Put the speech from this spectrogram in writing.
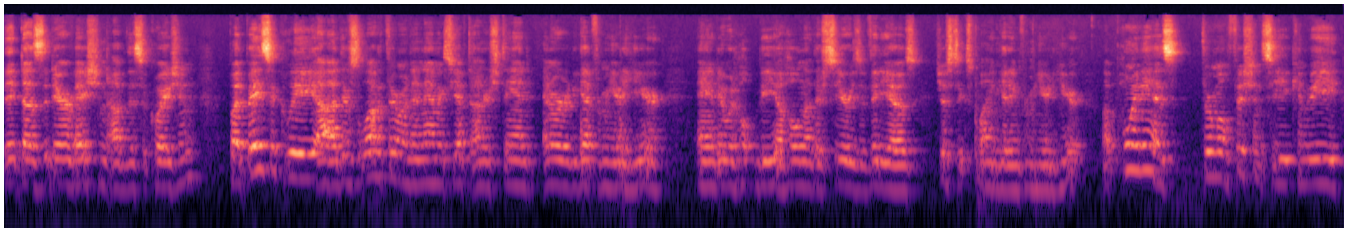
that does the derivation of this equation, but basically, uh, there's a lot of thermodynamics you have to understand in order to get from here to here, and it would be a whole other series of videos just to explain getting from here to here. But point is, thermal efficiency can be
